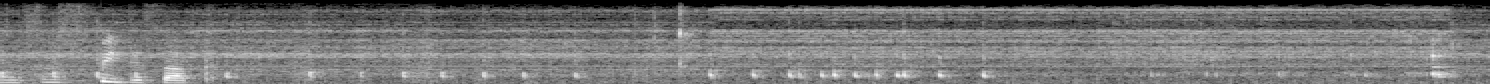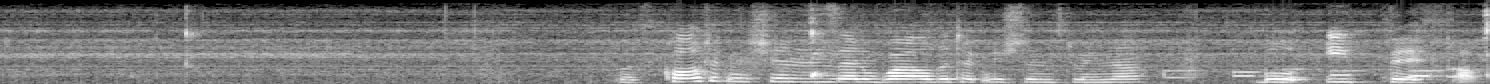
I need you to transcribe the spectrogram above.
Let's let's speed this up. Let's call a technician, and then while the technician is doing that, we'll eat this up.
